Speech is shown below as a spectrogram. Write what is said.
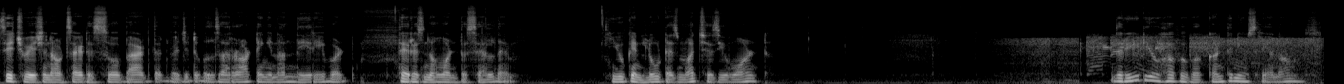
Situation outside is so bad that vegetables are rotting in Andheri, but there is no one to sell them. You can loot as much as you want. The radio, however, continuously announced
